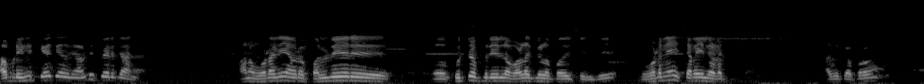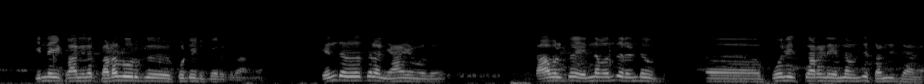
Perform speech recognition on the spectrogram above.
அப்படின்னு கேட்கறதுக்காண்டி போயிருக்காங்க. ஆனால் உடனே அவரை பல்வேறு குற்றப்பிரிவில் வழக்குகளை பதிவு செஞ்சு உடனே சிறையில் அடைச்சிட்டாங்க. அதுக்கப்புறம் இன்றைக்கு காலையில் கடலூருக்கு கூட்டிகிட்டு போயிருக்கிறாங்க. எந்த விதத்தில் நியாயம் அது? காவல்துறை என்ன வந்து ரெண்டு போலீஸ்காரர்கள் என்ன வந்து சந்தித்தாங்க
